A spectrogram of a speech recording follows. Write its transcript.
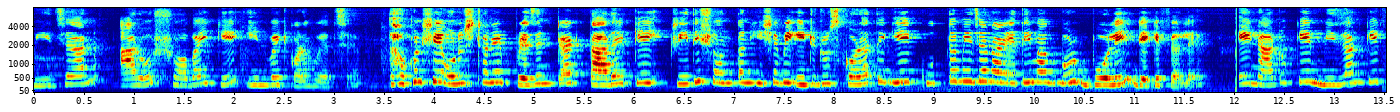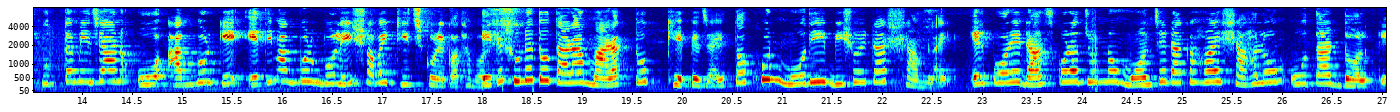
মিজান আরও সবাইকে ইনভাইট করা হয়েছে। তখন সেই অনুষ্ঠানের প্রেজেন্টার তাদেরকে কৃতি সন্তান হিসেবে ইন্ট্রোডিউস করাতে গিয়ে কুত্তা মিজান আর এতিম আকবর বলেই ডেকে ফেলে। এই নাটকে মিজানকে কুত্তা মিজান ও আকবরকে এতিম আকবর বলেই সবাই টিচ করে কথা বলে। এটা শুনে তো তারা মারাত্মক খেপে যায়। তখন মোদি বিষয়টা সামলায়। এরপরে ডান্স করার জন্য মঞ্চে ডাকা হয় শাহলম ও তার দলকে।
